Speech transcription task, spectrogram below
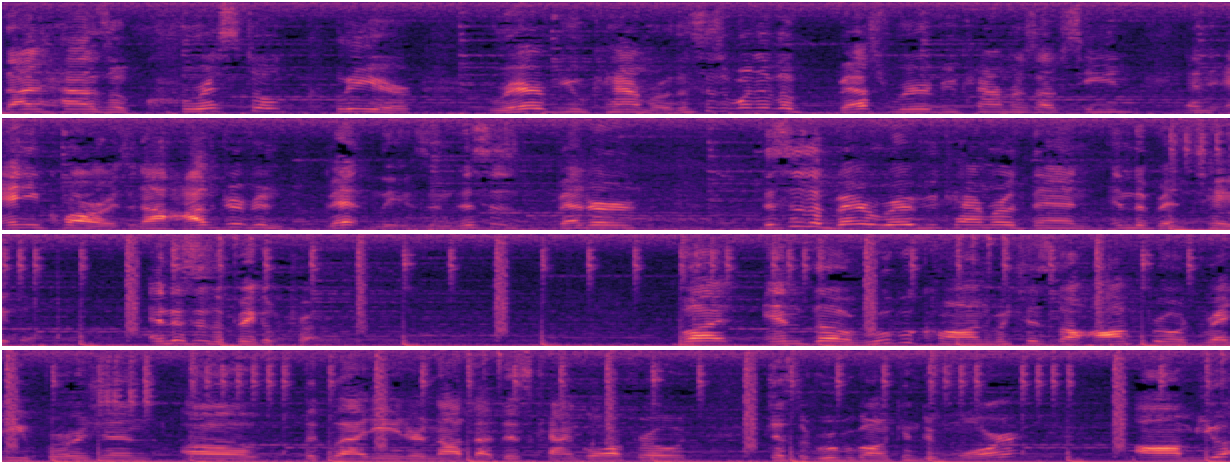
that has a crystal clear rear view camera. This is one of the best rear view cameras I've seen in any cars. And I, I've driven Bentleys and this is better. This is a better rear view camera than in the Bentayga. And this is a pickup truck. But in the Rubicon, which is the off-road ready version of the Gladiator, not that this can go off-road, just the Rubicon can do more, um, you,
